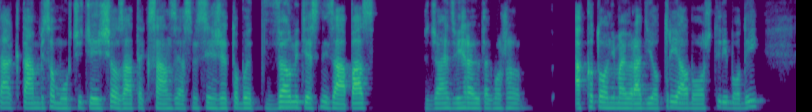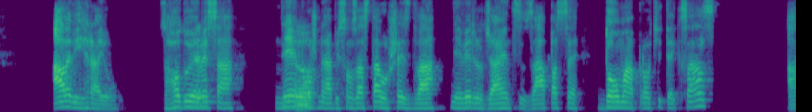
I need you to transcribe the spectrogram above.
tak tam by som určite išiel za Texans. Ja si myslím, že to bude veľmi tesný zápas, že Giants vyhrajú tak možno ako to oni majú radi o 3 alebo o 4 body ale vyhrajú. Zhodujeme sa, nie je možné, aby som za stavu 6-2 neveril Giants v zápase doma proti Texans a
